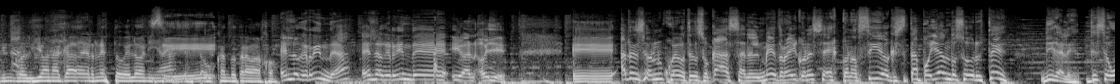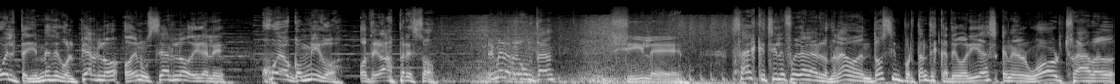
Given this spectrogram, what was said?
tengo el guion acá de Ernesto Beloni, ¿ah? Sí. que está buscando trabajo. Es lo que rinde, ¿ah? Es lo que rinde, Iván. Oye, eh, atención, juega usted en su casa, en el metro, ahí con ese desconocido que se está apoyando sobre usted. Dígale, dése vuelta y en vez de golpearlo o denunciarlo, dígale, juega conmigo o te vas preso. Primera pregunta. Chile. ¿Sabes que Chile fue galardonado en dos importantes categorías en el World Travel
